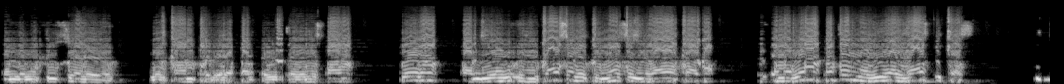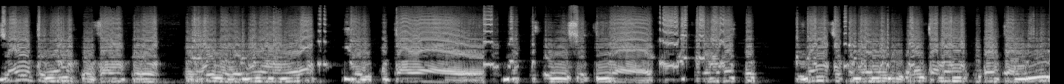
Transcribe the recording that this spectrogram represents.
en beneficio de, del campo, de la parte del Estado, pero también en caso de que no se llevara a cabo, tomaríamos otras medidas drásticas. Ya lo teníamos pensado, pero, pero bueno, de alguna manera, y la diputada, eh, esta iniciativa, pues vamos a tomar muy en cuenta, vamos a tomar también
